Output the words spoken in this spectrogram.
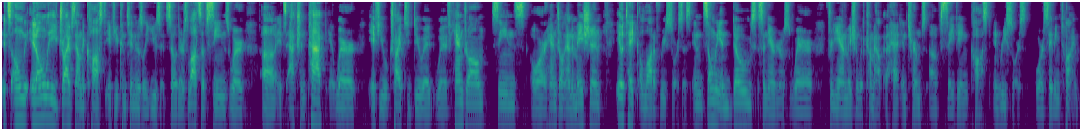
it's only it only drives down the cost if you continuously use it. So there's lots of scenes where uh, it's action packed where if you try to do it with hand-drawn scenes or hand-drawn animation, it would take a lot of resources. And it's only in those scenarios where 3D animation would come out ahead in terms of saving cost and resource or saving time.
